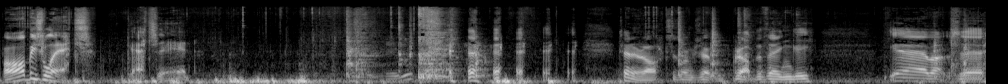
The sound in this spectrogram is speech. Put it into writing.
Bobby's lit. Get in. Turn it off as long as I grab the thingy. Yeah, that's it.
